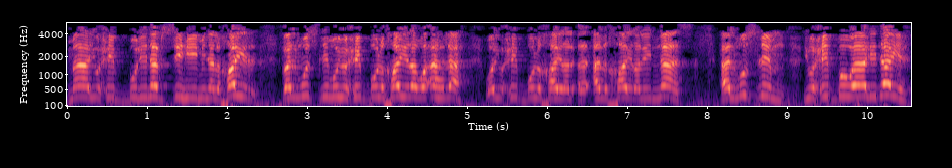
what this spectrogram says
ما يحب لنفسه من الخير. فالمسلم يحب الخير وأهله ويحب الخير الخير للناس. المسلم يحب والديه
